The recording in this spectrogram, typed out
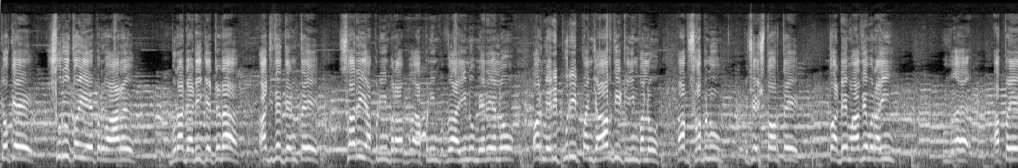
ਕਿਉਂਕਿ ਸ਼ੁਰੂ ਤੋਂ ਹੀ ਇਹ ਪਰਿਵਾਰ ਬੁਰਾ ਡੈਡੀਕੇਟਡ ਆ ਅੱਜ ਦੇ ਦਿਨ ਤੇ ਸਾਰੀ ਆਪਣੀ ਬਰਾ- ਆਪਣੀ ਵਧਾਈ ਨੂੰ ਮੇਰੇ ਵੱਲੋਂ ਔਰ ਮੇਰੀ ਪੂਰੀ ਪੰਜਾਬ ਦੀ ਟੀਮ ਵੱਲੋਂ ਆਪ ਸਭ ਨੂੰ ਵਿਸ਼ੇਸ਼ ਤੌਰ ਤੇ ਤੁਹਾਡੇ ਮਾਧਿਅਮ ਰਾਹੀਂ ਆਪੇ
